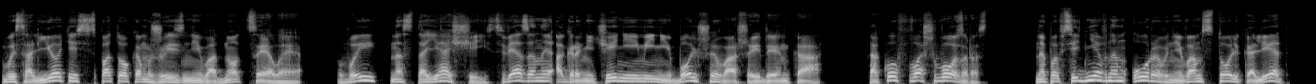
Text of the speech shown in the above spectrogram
вы сольетесь с потоком жизни в одно целое. Вы, настоящий, связаны ограничениями не больше вашей ДНК. Каков ваш возраст? На повседневном уровне вам столько лет,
